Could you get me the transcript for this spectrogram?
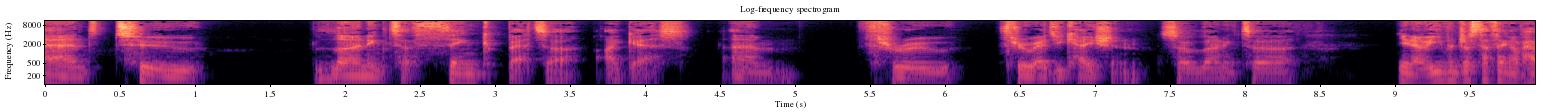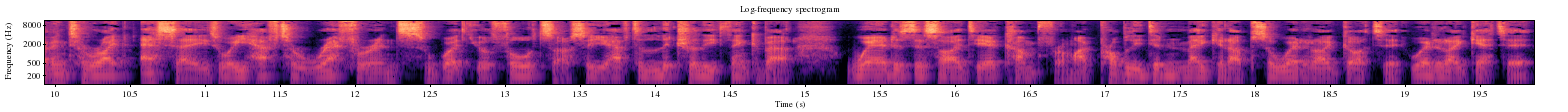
and two, learning to think better, I guess, um, through through education. So learning to, you know, even just the thing of having to write essays where you have to reference what your thoughts are. So you have to literally think about where does this idea come from? I probably didn't make it up. So where did I got it? Where did I get it?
